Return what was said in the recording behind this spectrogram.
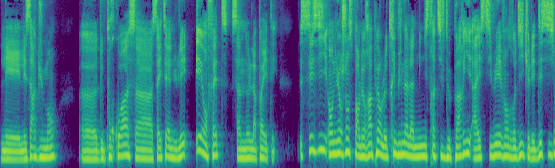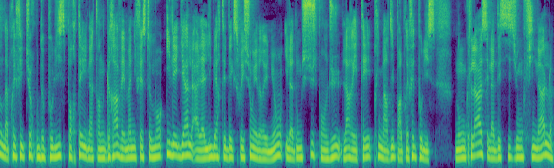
les, arguments euh, de pourquoi ça a été annulé. Et en fait, ça ne l'a pas été. Saisi en urgence par le rappeur, le tribunal administratif de Paris a estimé vendredi que les décisions de la préfecture de police portaient une atteinte grave et manifestement illégale à la liberté d'expression et de réunion. Il a donc suspendu l'arrêté pris mardi par le préfet de police. Donc là, c'est la décision finale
